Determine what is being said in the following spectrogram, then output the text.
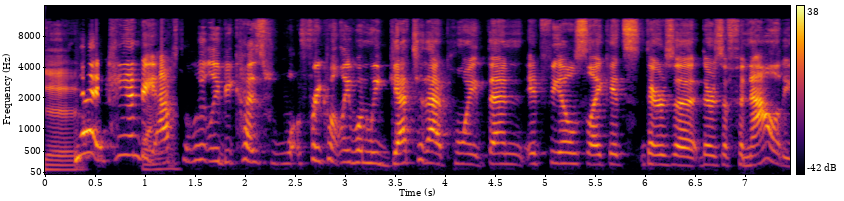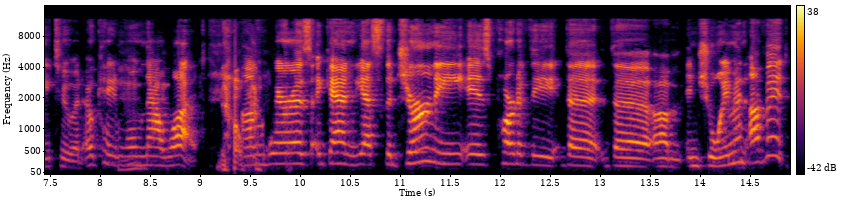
Uh, Yeah, it can be Or- absolutely because w- frequently when we get to that point, then it feels like it's there's a there's a finality to it. Okay, well Mhm. now what? No. Um, whereas again, yes, the journey is part of the the the um, enjoyment of it.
